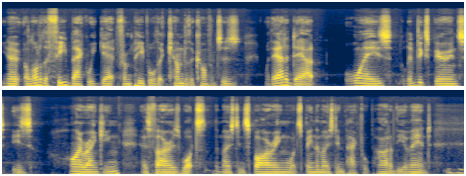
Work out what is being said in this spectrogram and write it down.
you know, a lot of the feedback we get from people that come to the conferences, without a doubt, always lived experience is high ranking as far as what's the most inspiring, what's been the most impactful part of the event. hmm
